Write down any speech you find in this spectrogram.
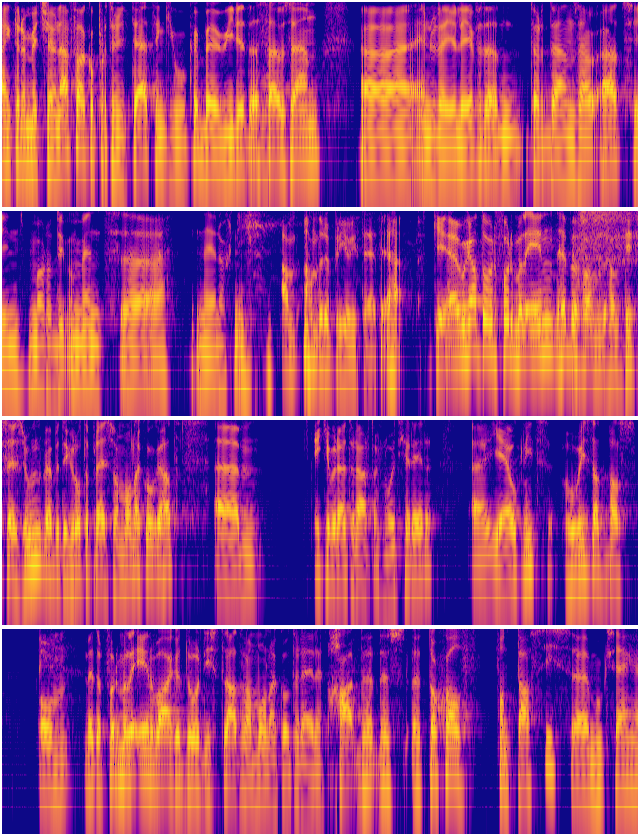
hangt er een beetje vanaf welke opportuniteit, denk ik ook, hè, bij wie dat, dat zou zijn eh, en hoe dat je leven dan, er dan zou uitzien. Maar op dit moment, eh, nee, nog niet. An- andere prioriteiten. Ja. Oké, eh, we gaan het over Formule 1 hebben van, van dit seizoen. We hebben de grote prijs van Monaco gehad. Ehm, ik heb er uiteraard nog nooit gereden. Eh, jij ook niet. Hoe is dat, Bas? Om met een Formule 1-wagen door die straten van Monaco te rijden. Ga, dat is toch wel fantastisch, eh, moet ik zeggen.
